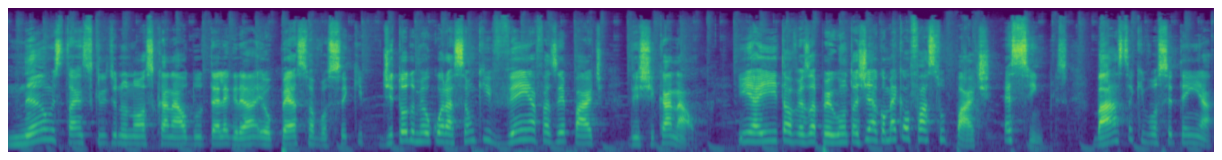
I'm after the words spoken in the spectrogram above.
não está inscrito no nosso canal do Telegram, eu peço a você que de todo o meu coração que venha fazer parte deste canal. E aí talvez a pergunta, Jean, como é que eu faço parte? É simples. Basta que você tenha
